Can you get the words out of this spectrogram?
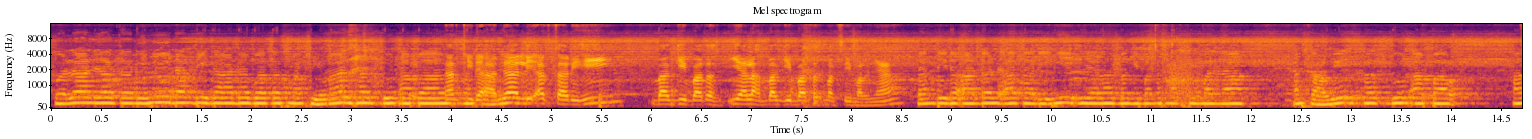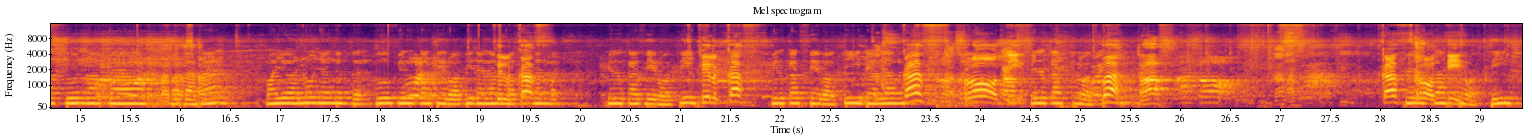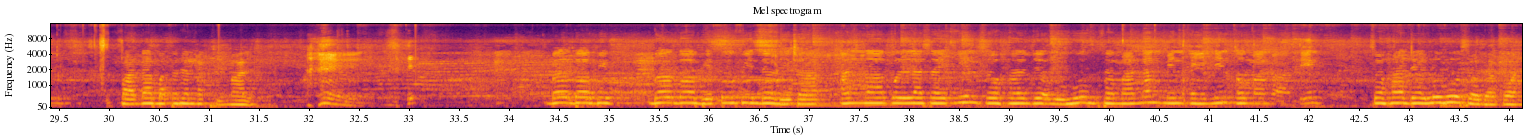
wala aktsarihi dan tidak ada batas maksimal. Haddun apa? Dan tidak ada kawin. li aktarihi bagi batas ialah bagi batas maksimalnya. Dan tidak ada li aktsarihi ialah bagi batas maksimalnya. Mas kawin haddun apa haddun apa batasan? Wayanu yang tertentu fil kathiroti dalam Fil batasan fil kathiroti fil kaf fil kathiroti dalam roti. Fil kathiroti bah. Roti. Kathiroti pada batasan maksimal. Baldobit Baldobitu fi dalika anna kulla shay'in suhajaluhu samanan min ainin aw manfaatin suhajaluhu sodakon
